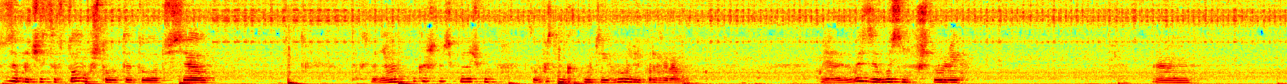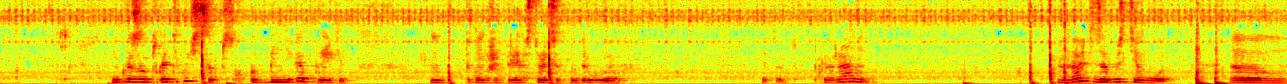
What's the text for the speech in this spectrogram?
Суть заключается в том, что вот это вот вся... Так, свернем пока что секундочку. Запустим какую-то игру или программу. Давайте запустим, что ли... Эм, Игру запускать не хочется, поскольку бандика прилетит. Ну, потому что перенастроиться под другую эту программу. Ну, давайте запустим вот. Эм,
